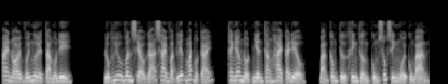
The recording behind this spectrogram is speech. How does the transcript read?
Ai nói với ngươi ta muốn đi. Lục hưu vân xẻo gã sai vật liếc mắt một cái, thanh âm đột nhiên thăng hai cái điều, bản công tử khinh thường cùng xuất sinh ngồi cùng bàn.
